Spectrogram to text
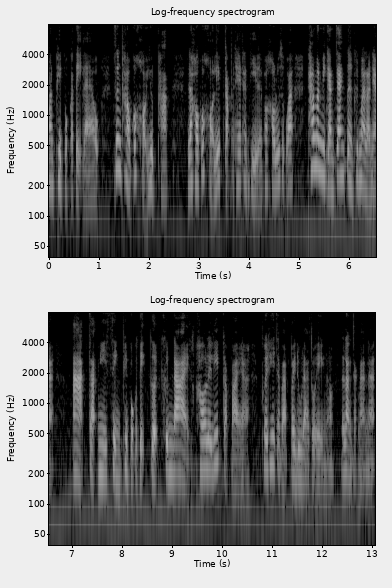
มันผิดปกติแล้ว ซึ่งเขาก็ขอหยุดพัก แล้วเขาก็ขอรีบกลับประเทศทันทีเลย เพราะเขารู้สึกว่าถ้ามันมีการแจ้งเตือนขึ้นมาแล้วเนี่ยอาจจะมีสิ่งผิดปกติเกิดขึ้นได้ เขาเลยรีบกลับไปอะเพื่อที่จะแบบไปดูแลตัวเองเนาะแล้วหลังจากนั้นนะ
